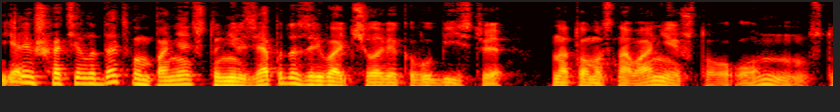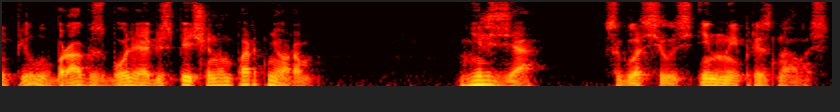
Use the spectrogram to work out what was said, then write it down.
Я лишь хотела дать вам понять, что нельзя подозревать человека в убийстве на том основании, что он вступил в брак с более обеспеченным партнером. Нельзя, согласилась Инна и призналась.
